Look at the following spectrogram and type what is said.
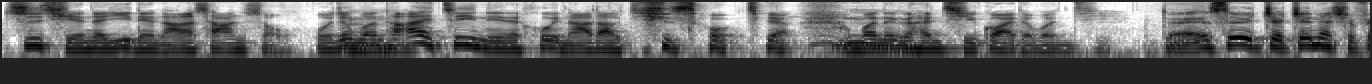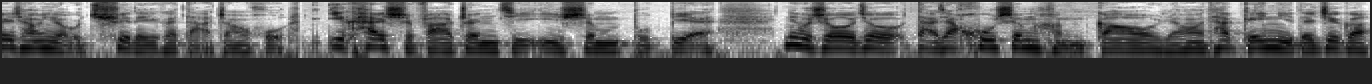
之前的一年拿了三首，我就问嗯他，哎，这一年会拿到几首？这样问那个很奇怪的问题。对，所以这真的是非常有趣的一个打招呼。一开始发专辑一声不变，那个时候就大家呼声很高，然后他给你的这个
